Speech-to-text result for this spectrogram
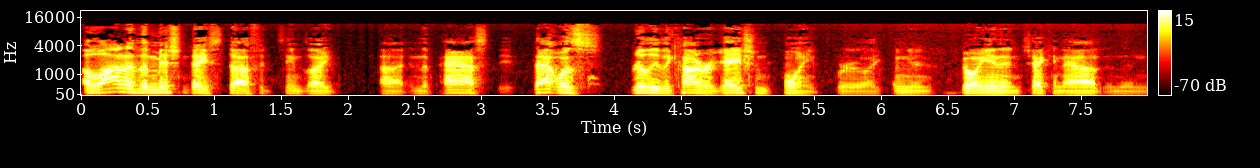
a lot of the mission day stuff, it seems like uh, in the past, that was really the congregation point where like when you're going in and checking out and then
